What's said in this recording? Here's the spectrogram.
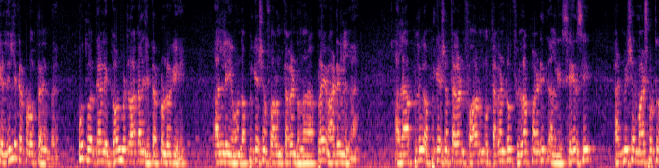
ಕೇಳಿ ಎಲ್ಲಿ ಕರ್ಕೊಂಡು ಹೋಗ್ತಾನೆ ಅಂತ ಕೂತು ಅಂತ ಹೇಳಿ ಗೌರ್ಮೆಂಟ್ ಲಾ ಕಾಲೇಜಿಗೆ ಕರ್ಕೊಂಡೋಗಿ ಅಲ್ಲಿ ಒಂದು ಅಪ್ಲಿಕೇಶನ್ ಫಾರ್ಮ್ ತಗೊಂಡು, ನಾನು ಅಪ್ಲೈ ಮಾಡಿರಲಿಲ್ಲ. ಅಲ್ಲಿ ಅಪ್ಲಿ ಅಪ್ಲಿಕೇಶನ್ ತಗೊಂಡು ಫಾರ್ಮ್ ತಗೊಂಡು ಫಿಲಪ್ ಮಾಡಿ ಅಲ್ಲಿ ಸೇರಿಸಿ ಅಡ್ಮಿಷನ್ ಮಾಡಿಸ್ಬಿಟ್ಟು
